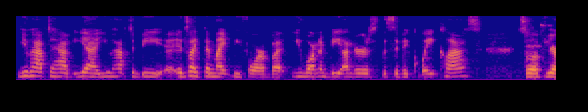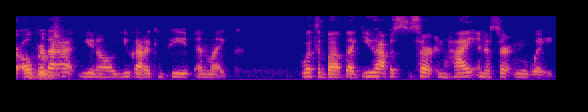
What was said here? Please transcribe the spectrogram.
You have to have yeah, you have to be it's like the night before, but you want to be under a specific weight class. So if you're over that, you know, you got to compete in like what's above like you have a certain height and a certain weight.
